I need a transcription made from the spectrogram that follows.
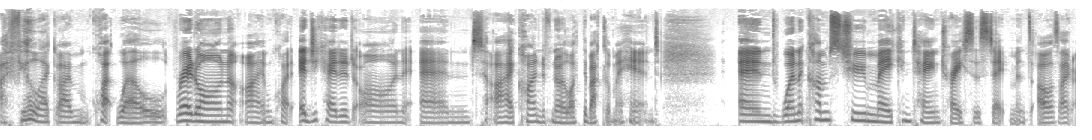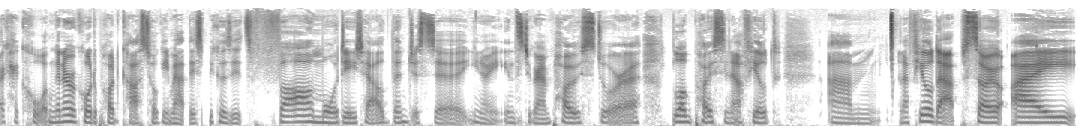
I feel like I'm quite well read on, I'm quite educated on, and I kind of know like the back of my hand. And when it comes to may contain traces statements, I was like, okay, cool. I'm going to record a podcast talking about this because it's far more detailed than just a you know Instagram post or a blog post in our field, um, in our field app. So I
